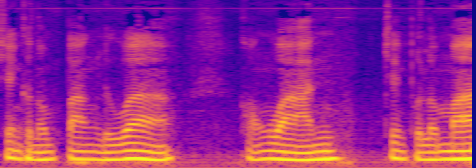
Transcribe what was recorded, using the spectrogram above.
เช่นขนมปังหรือว่าของหวาน เช่นผลไม้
